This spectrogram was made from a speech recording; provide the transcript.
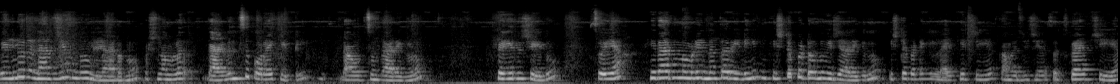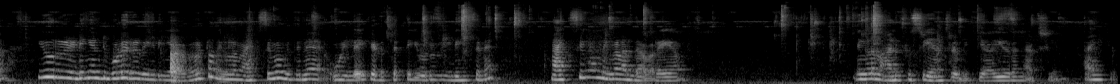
വലിയൊരു എനർജി ഒന്നും ഇല്ലായിരുന്നു. പക്ഷെ നമ്മൾ ഗൈഡൻസ് കുറേ കിട്ടി. ഡൗട്ട്സും കാര്യങ്ങളും ക്ലിയർ ചെയ്തു. സോ യാ ഇതായിരുന്നു നമ്മുടെ ഇന്നത്തെ റീഡിംഗ് എനിക്ക് ഇഷ്ടപ്പെട്ടു എന്ന് വിചാരിക്കുന്നു. ഇഷ്ടപ്പെട്ടെങ്കിൽ ലൈക്ക് ചെയ്യുക കമന്റ് ചെയ്യുക സബ്സ്ക്രൈബ് ചെയ്യുക. ഈ ഒരു റീഡിംഗ് അടിപൊളി ഒരു റീഡിംഗ് ആയിരുന്നു കേട്ടോ. നിങ്ങൾ മാക്സിമം ഇതിനെ ഉള്ളിലേക്ക് എടുത്തിട്ട് ഈ ഒരു റീഡിങ്സിനെ മാക്സിമം നിങ്ങൾ എന്താ പറയുക നിങ്ങൾ മാനിഫെസ്റ്റ് ചെയ്യാൻ ശ്രമിക്കുക ഈ ഒരു എനർജിയും താങ്ക് യു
